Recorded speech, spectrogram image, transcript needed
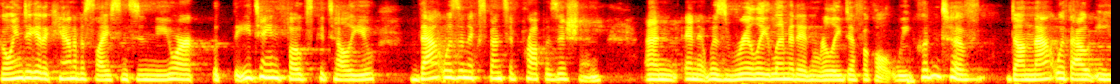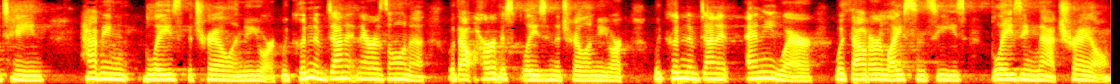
going to get a cannabis license in New York, but the Etain folks could tell you that was an expensive proposition. And, and it was really limited and really difficult. We couldn't have done that without Etain having blazed the trail in New York. We couldn't have done it in Arizona without Harvest blazing the trail in New York. We couldn't have done it anywhere without our licensees blazing that trail.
